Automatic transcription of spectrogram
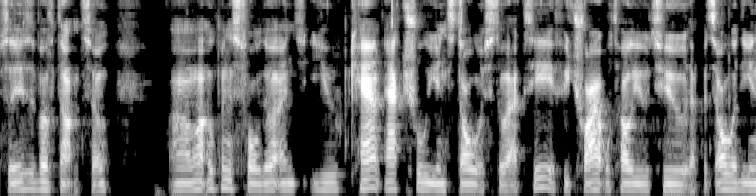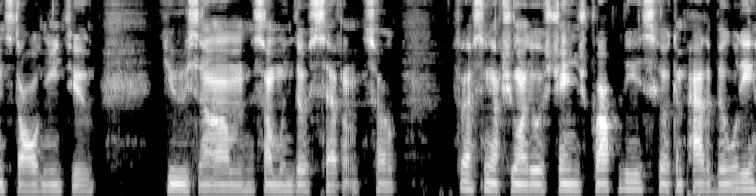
so these are both done, so, um, I'll open this folder, and you can't actually install directly, if you try it will tell you to, if it's already installed, you need to use um, some Windows 7. So first thing you actually want to do is change properties, go to compatibility,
